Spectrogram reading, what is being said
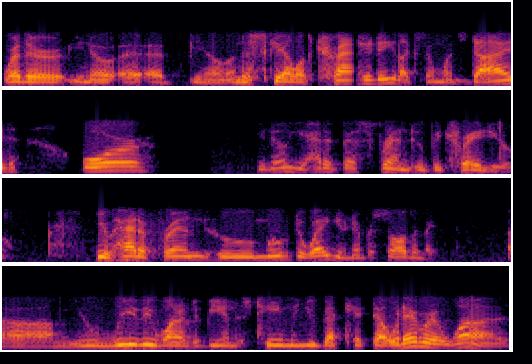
whether you know a, a, you know on the scale of tragedy like someone's died or you know you had a best friend who betrayed you. You had a friend who moved away you never saw them again. Um, you really wanted to be in this team and you got kicked out. Whatever it was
